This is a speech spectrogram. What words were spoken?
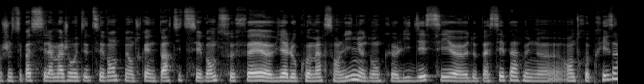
Je ne sais pas si c'est la majorité de ses ventes, mais en tout cas une partie de ses ventes se fait euh, via le commerce en ligne. Donc euh, l'idée c'est euh, de passer par une entreprise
